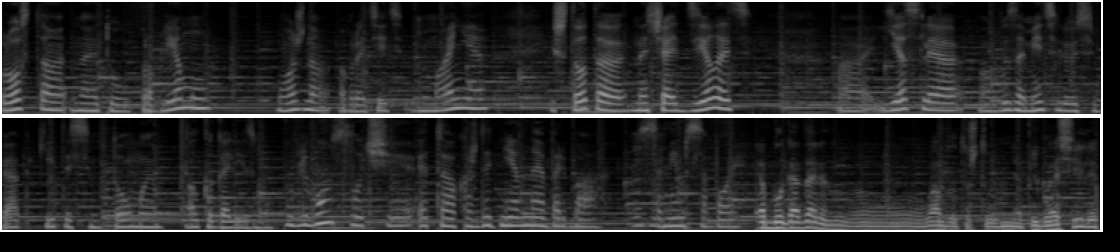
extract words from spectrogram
просто на эту проблему можно обратить внимание и что-то начать делать, если вы заметили у себя какие-то симптомы алкоголизма. В любом случае, это каждодневная борьба с самим собой. Я благодарен э, вам за то, что вы меня пригласили.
